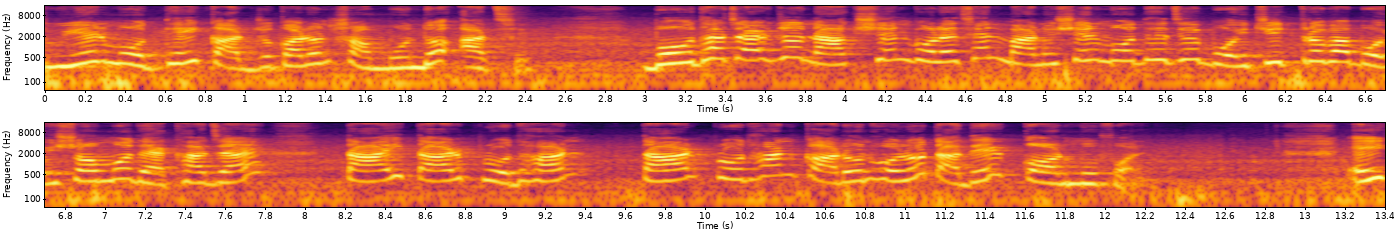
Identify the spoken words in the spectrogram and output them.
দুইয়ের মধ্যেই কার্যকারণ সম্বন্ধ আছে। বৌদ্ধাচার্য নাগসেন বলেছেন, মানুষের মধ্যে যে বৈচিত্র্য বা বৈষম্য দেখা যায় তাই তার প্রধান তার প্রধান কারণ হলো তাদের কর্মফল। এই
